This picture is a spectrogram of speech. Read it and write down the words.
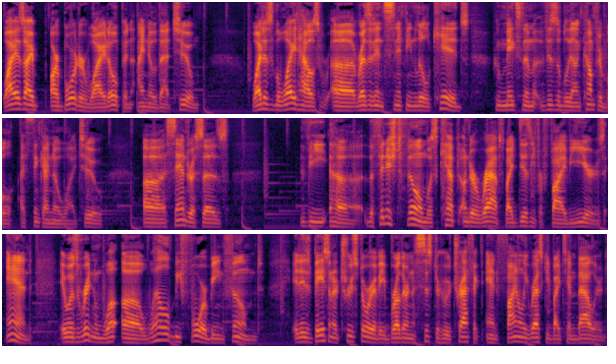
why is I, our border wide open? I know that too. Why does the White House uh, resident sniffing little kids who makes them visibly uncomfortable? I think I know why too. Uh, Sandra says the uh, the finished film was kept under wraps by Disney for five years, and it was written well, uh, well before being filmed. It is based on a true story of a brother and a sister who were trafficked and finally rescued by Tim Ballard,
